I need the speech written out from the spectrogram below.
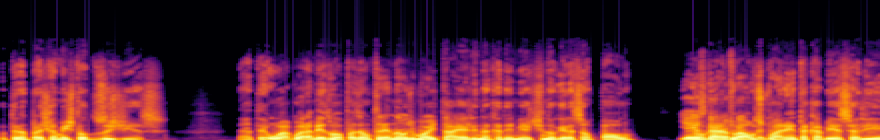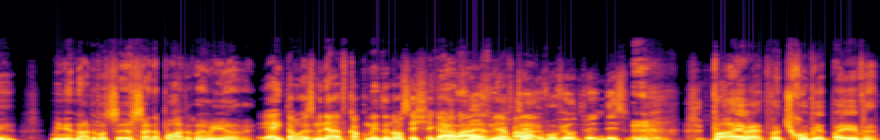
eu treino praticamente todos os dias. Até, ou agora mesmo eu vou fazer um treinão de Muay Thai ali na academia de Nogueira, São Paulo. E aí Vou os caras graduar uns com medo. 40 cabeças ali. Meninada, você, eu saio na porrada com as meninas, velho. É, então, as meninas vão ficar com medo não, você chegar eu, lá e as meninas um treino- falam... eu vou ver um treino desse. Vai, velho, eu te convido pra ir, velho.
